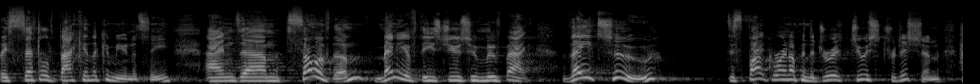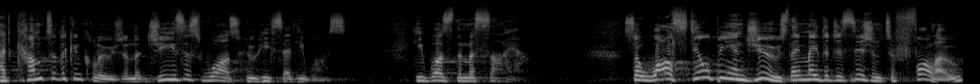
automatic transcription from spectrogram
they settled back in the community, and um, some of them, many of these Jews who moved back, they too, despite growing up in the Jewish tradition, had come to the conclusion that Jesus was who he said he was. He was the Messiah. So while still being Jews, they made the decision to follow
